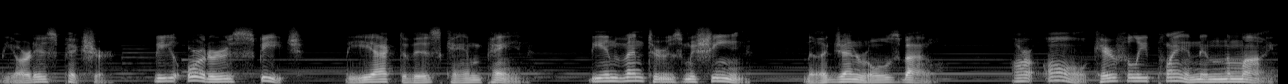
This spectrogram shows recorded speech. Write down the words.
the artist's picture, the orator's speech, the activist's campaign, the inventor's machine, the general's battle, are all carefully planned in the mind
